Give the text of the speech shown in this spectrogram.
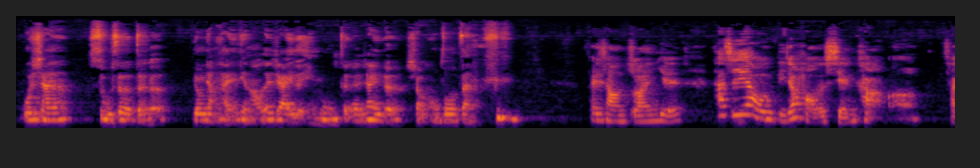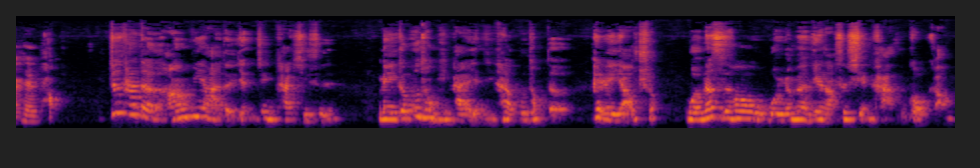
我现在宿舍整个有两台电脑，再加一个荧幕，整个像一个小工作站。非常专业。它是要比较好的显卡吗？才可以跑？就是它的好像 VR 的眼镜，它其实每个不同品牌的眼镜，它有不同的配备要求。我那时候我原本的电脑是显卡不够高，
